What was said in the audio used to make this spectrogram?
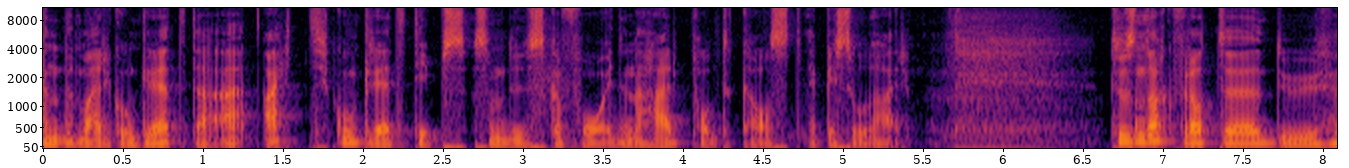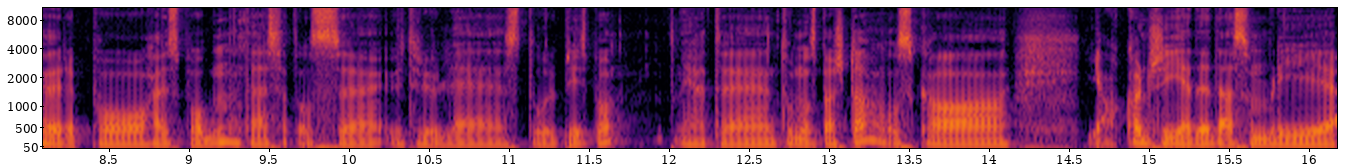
enda mer konkret, det er ett konkret tips som du skal få i denne podkast-episoden her. Tusen takk for at eh, du hører på Hauspodden. Det setter oss eh, utrolig stor pris på. Jeg heter Thomas Berstad og skal ja, kanskje gi deg det som blir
